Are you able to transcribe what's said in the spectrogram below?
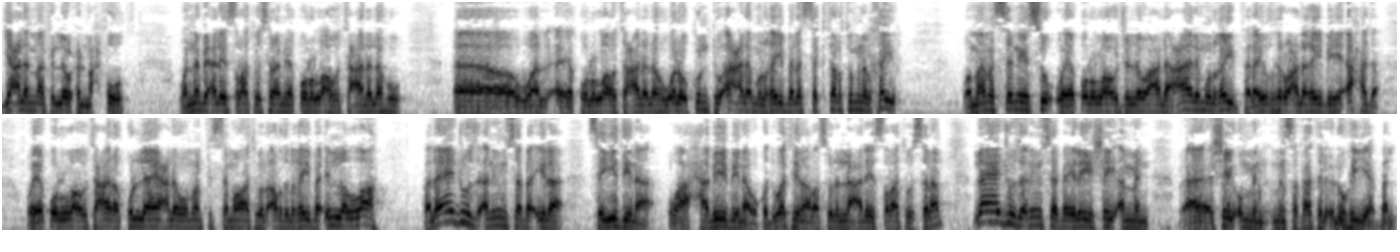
يعلم ما في اللوح المحفوظ. والنبي عليه الصلاة والسلام يقول الله تعالى له آه، يقول الله تعالى له ولو كنت أعلم الغيب لاستكثرت من الخير وما مسني السوء. ويقول الله جل وعلا عالم الغيب فلا يظهر على غيبه أحدا. ويقول الله تعالى قل لا يعلم من في السماوات والأرض الغيب إلا الله فلا يجوز أن ينسب إلى سيدنا وحبيبنا وقدوتنا رسول الله عليه الصلاة والسلام. لا يجوز أن ينسب إليه شيئا من آه، شيء من من صفات الألوهية بل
